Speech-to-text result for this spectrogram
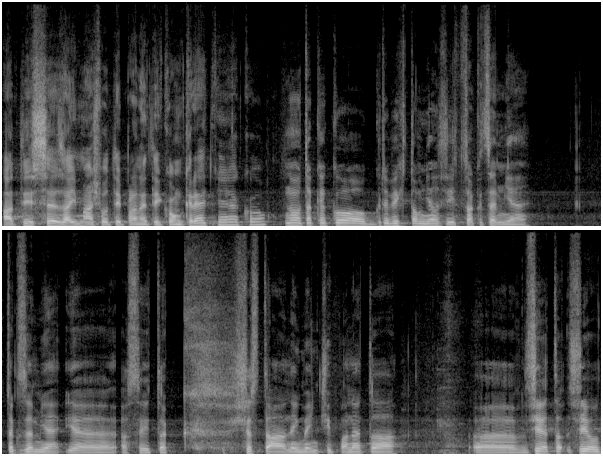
A ty se zajímáš o ty planety konkrétně jako? No, tak jako, kdybych to měl říct, tak Země. Tak Země je asi tak šestá nejmenší planeta. Žije ta, žijou,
